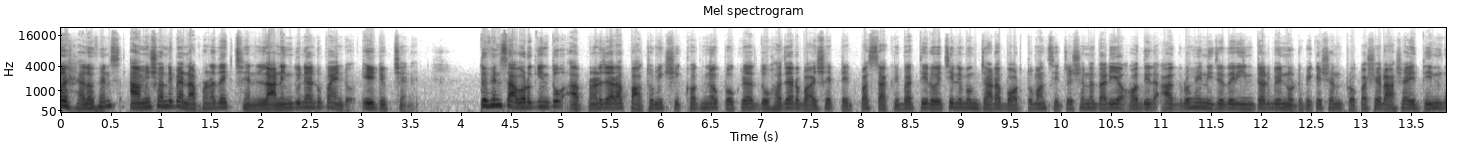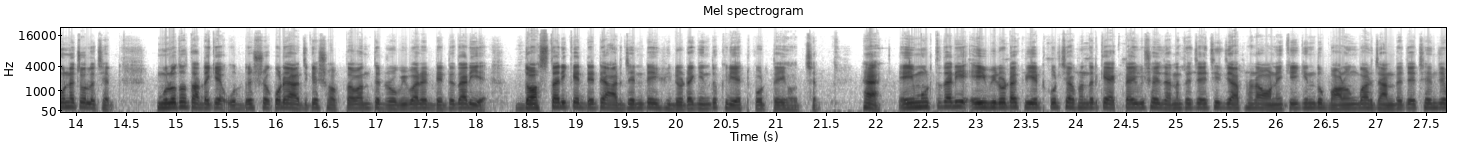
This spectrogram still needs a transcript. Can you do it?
তো হ্যালো ফ্রেন্ডস আমি সন্দীপ and আপনারা দেখছেন learning Duniya two point YouTube channel তো ফ্রেন্ডস আবারও কিন্তু আপনারা যারা প্রাথমিক শিক্ষক নিয়োগ প্রক্রিয়া দু হাজার বাইশের টেট পাস চাকরি প্রার্থী রয়েছেন এবং যারা বর্তমান সিচুয়েশনে দাঁড়িয়ে অধীর আগ্রহে নিজেদের ইন্টারভিউ নোটিফিকেশন প্রকাশের আশায় দিন গুনে চলেছেন, মূলত তাদেরকে উদ্দেশ্য করে আজকে সপ্তাহান্তের রবিবারের ডেটে দাঁড়িয়ে দশ তারিখের ডেটে আর্জেন্টে এই ভিডিওটা কিন্তু ক্রিয়েট করতেই হচ্ছে। হ্যাঁ এই মুহূর্তে দাঁড়িয়ে এই ভিডিওটা ক্রিয়েট করছি। আপনাদেরকে একটাই বিষয় জানাতে চাইছি যে, আপনারা অনেকেই কিন্তু বারংবার জানতে চাইছেন যে,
